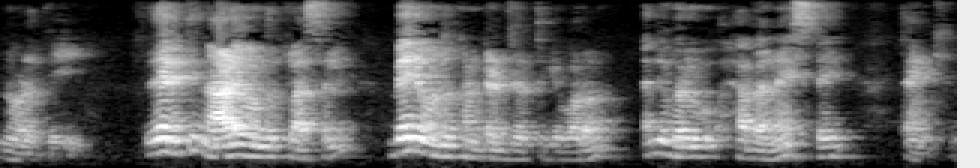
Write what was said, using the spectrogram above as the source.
ನೋಡ್ತೀವಿ. ಇದೇ ರೀತಿ ನಾಳೆ ಒಂದು ಕ್ಲಾಸ್ ಅಲ್ಲಿ ಬೇರೆ ಒಂದು ಕಂಟೆಂಟ್ ಜೊತೆಗೆ ಬರೋಣ. ಅಲ್ಲಿವರೆಗೂ have a nice day thank you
